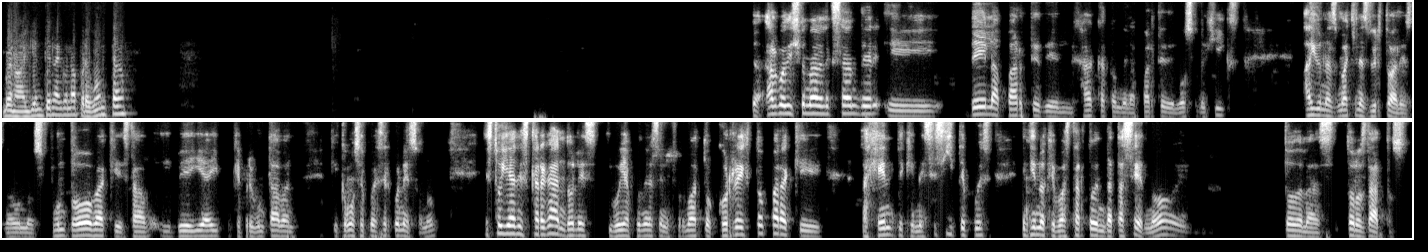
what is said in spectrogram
Bueno, ¿alguien tiene alguna pregunta? Algo adicional, Alexander, eh, de la parte del hackathon, de la parte del oso de Higgs, hay unas máquinas virtuales, ¿no? Unos .ova que estaba, veía ahí que preguntaban que cómo se puede hacer con eso, ¿no? Estoy ya descargándoles y voy a ponerles en el formato correcto para que la gente que necesite, pues, entiendo que va a estar todo en dataset, ¿no? Todas las, todos los datos,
